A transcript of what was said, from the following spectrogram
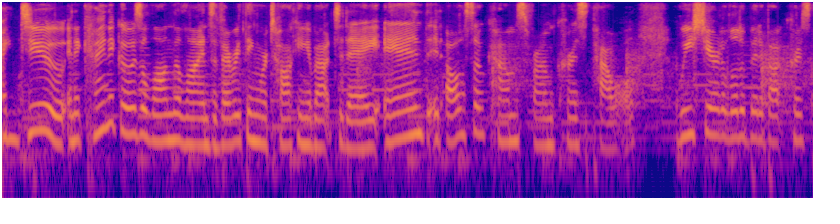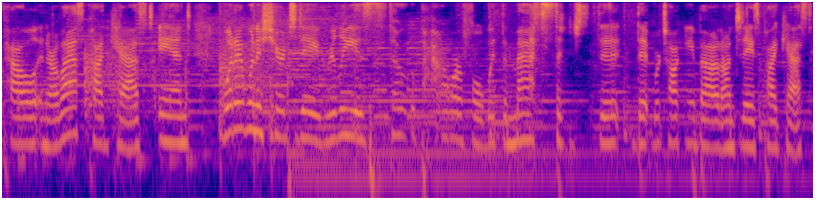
I do, and it kind of goes along the lines of everything we're talking about today, and it also comes from Chris Powell. We shared a little bit about Chris Powell in our last podcast, and what I want to share today really is so powerful with the message that, that we're talking about on today's podcast.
